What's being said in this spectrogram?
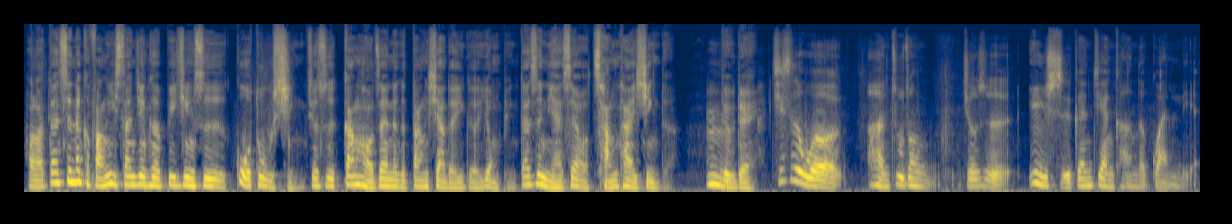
好了，但是那个防疫三剑客毕竟是过渡型，就是刚好在那个当下的一个用品，但是你还是要有常态性的，嗯，对不对？其实我很注重就是玉石跟健康的关联，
